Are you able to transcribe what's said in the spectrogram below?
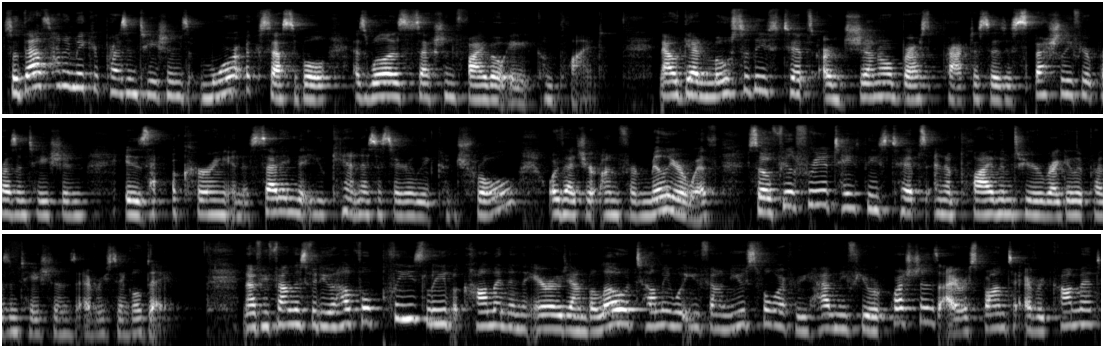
So that's how to make your presentations more accessible as well as Section 508 compliant. Now again, most of these tips are general best practices, especially if your presentation is occurring in a setting that you can't necessarily control or that you're unfamiliar with. So feel free to take these tips and apply them to your regular presentations every single day. Now, if you found this video helpful, please leave a comment in the arrow down below. Tell me what you found useful, or if you have any fewer questions, I respond to every comment.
